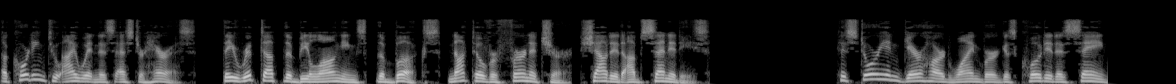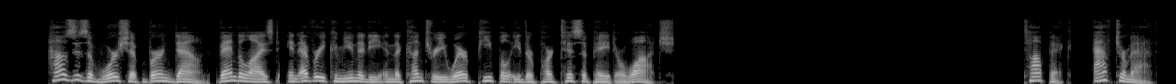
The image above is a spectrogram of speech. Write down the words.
According to eyewitness Esther Harris, "...they ripped up the belongings, the books, knocked over furniture, shouted obscenities." Historian Gerhard Weinberg is quoted as saying, Houses of worship burned down, vandalized, in every community in the country where people either participate or watch. Aftermath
